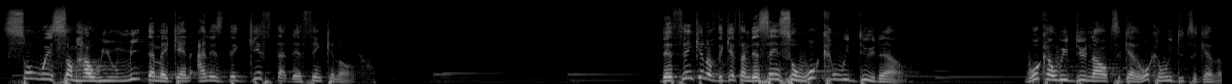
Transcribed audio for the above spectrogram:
some way, somehow, we will meet them again, and it's the gift that they're thinking of. They're thinking of the gift and they're saying, So, what can we do now? What can we do now together? What can we do together?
